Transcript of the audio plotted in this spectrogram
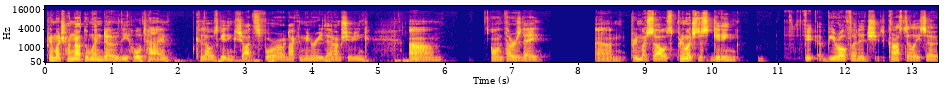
pretty much hung out the window the whole time because I was getting shots for a documentary that I'm shooting um, on Thursday. Um, pretty much, so I was pretty much just getting B-roll footage constantly. So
